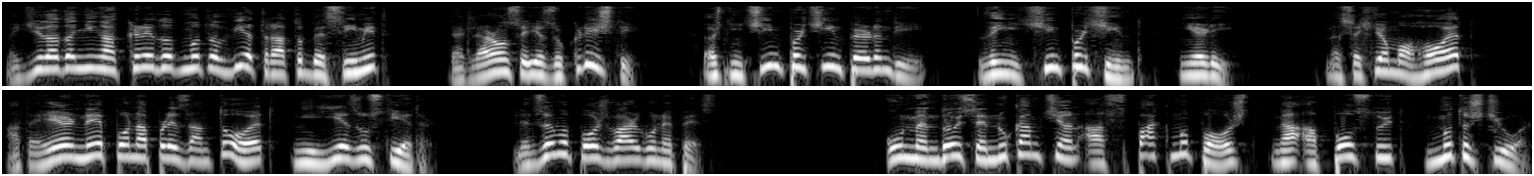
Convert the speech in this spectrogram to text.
Megjithatë një nga kredot më të vjetra të besimit deklaron se Jezu Krishti është 100% Perëndi dhe 100% njeri. Nëse kjo mohohet, atëherë ne po na prezantohet një Jezus tjetër. Lexojmë poshtë vargun e 5. Unë mendoj se nuk kam qenë aspak më poshtë nga apostujt më të shquar.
